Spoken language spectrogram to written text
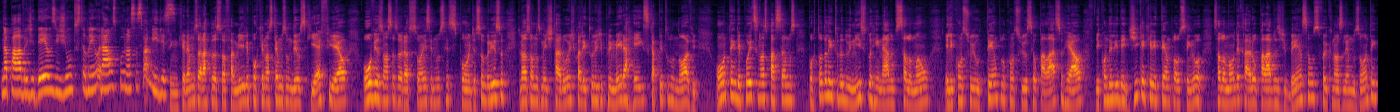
na palavra de Deus e juntos também orarmos por nossas famílias. Sim, queremos orar pela sua família porque nós temos um Deus que é fiel, ouve as nossas orações e nos responde. É sobre isso que nós vamos meditar hoje com a leitura de 1 Reis, capítulo 9. Ontem, depois que nós passamos por toda a leitura do início do reinado de Salomão, ele construiu o templo, construiu seu palácio real e quando ele dedica aquele templo ao Senhor, Salomão declarou palavras de bênçãos, foi o que nós lemos ontem,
